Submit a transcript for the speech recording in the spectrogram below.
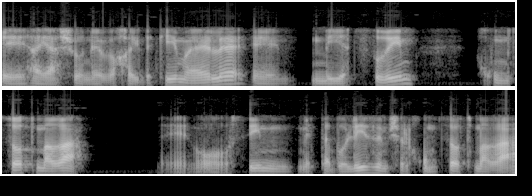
אה, היה שונה, והחיידקים האלה אה, מייצרים חומצות מרה, אה, או עושים מטאבוליזם של חומצות מרה,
